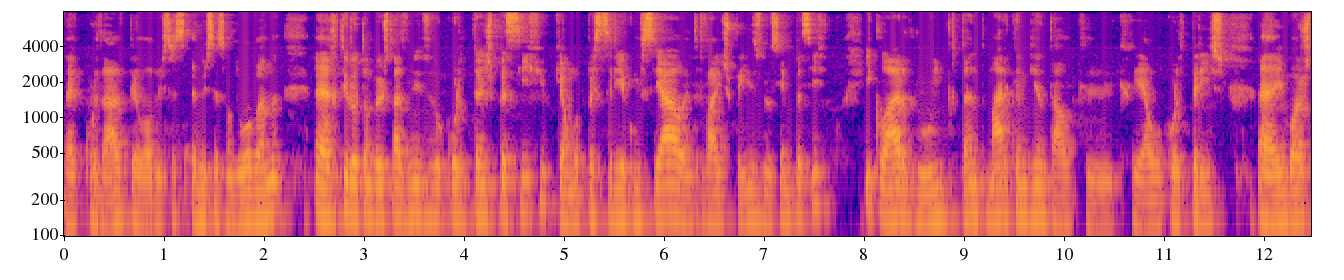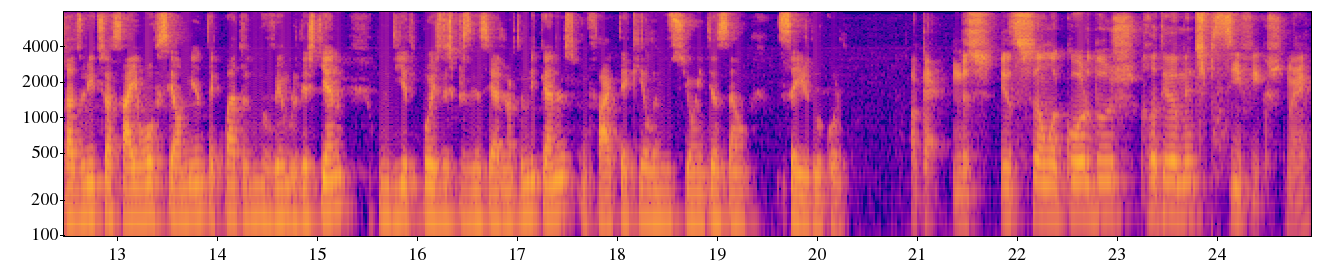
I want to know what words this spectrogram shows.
acordado pela administração do Obama. Uh, retirou também os Estados Unidos do acordo Transpacífico, que é uma parceria comercial entre vários países do Oceano Pacífico, e, claro, do importante marco ambiental, que, que é o Acordo de Paris. Uh, embora os Estados Unidos já saiam oficialmente a 4 de novembro deste ano, um dia depois das presidenciais norte-americanas, o facto é que ele anunciou a intenção de sair do acordo. Ok, mas esses são acordos relativamente específicos, não é?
